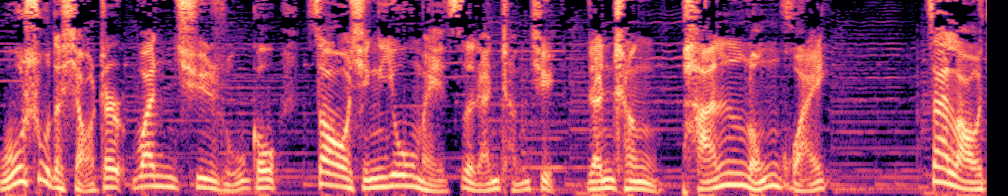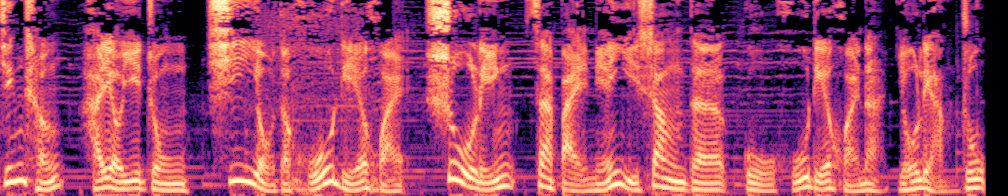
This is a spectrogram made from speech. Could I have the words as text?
无数的小枝弯曲如钩，造型优美自然成趣，人称盘龙槐。在老京城，还有一种稀有的蝴蝶槐，树龄在百年以上的古蝴蝶槐呢，有两株，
